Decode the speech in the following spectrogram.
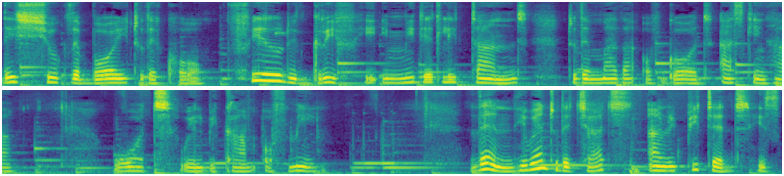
This shook the boy to the core. Filled with grief, he immediately turned to the Mother of God, asking her, What will become of me? Then he went to the church and repeated his,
